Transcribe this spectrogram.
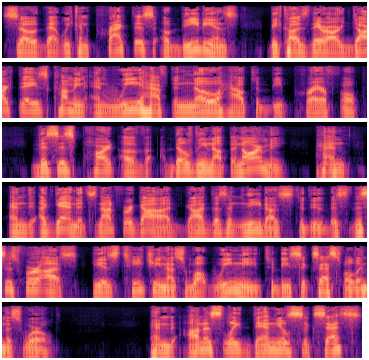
so that we can practice obedience because there are dark days coming and we have to know how to be prayerful. This is part of building up an army. And and again, it's not for God. God doesn't need us to do this. This is for us. He is teaching us what we need to be successful in this world. And honestly, Daniel's success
